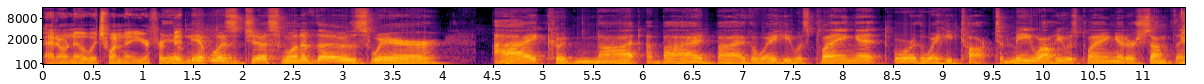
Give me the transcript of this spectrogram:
I don't know which one you're It, forbidden. it was just one of those where I could not abide by the way he was playing it or the way he talked to me while he was playing it or something.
